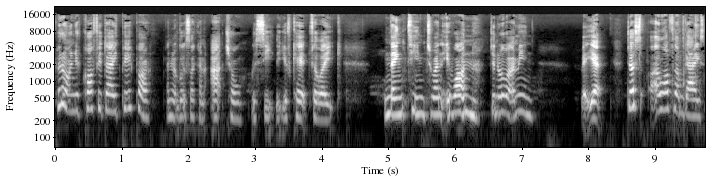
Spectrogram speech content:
Put it on your coffee dyed paper. And it looks like an actual receipt that you've kept for like 1921. Do you know what I mean? But yeah, just, I love them, guys.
